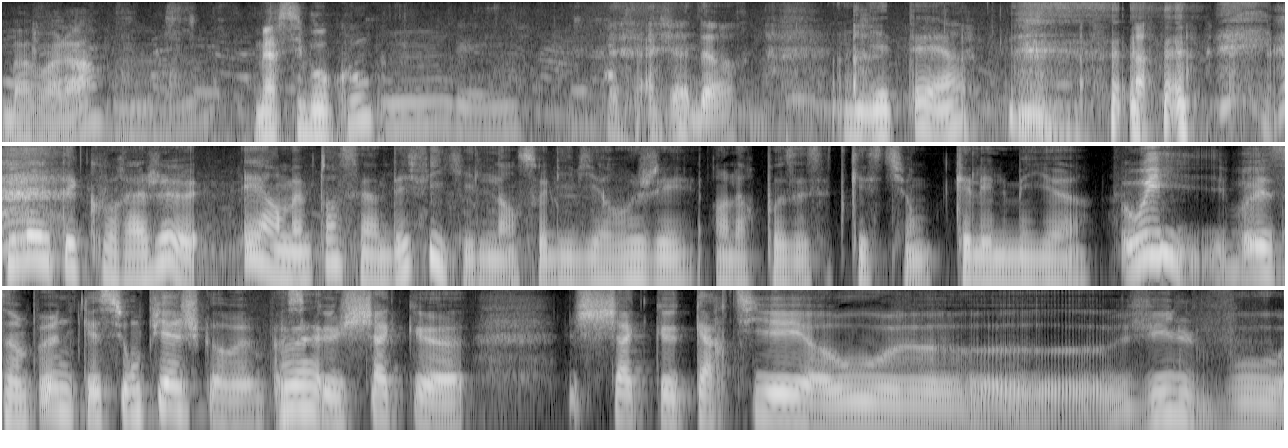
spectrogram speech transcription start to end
Bah voilà. Merci beaucoup. Mm, Ah, J'adore. On y était, hein Il a été courageux et en même temps c'est un défi qu'il lance Olivier Roger en leur posant cette question. Quel est le meilleur? Oui, c'est un peu une question piège quand même, parce Ouais. que chaque, euh, chaque quartier euh, ou euh, ville vous,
